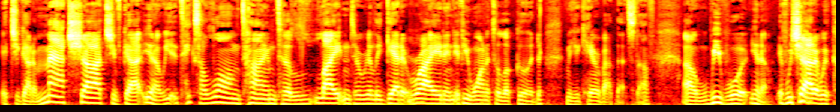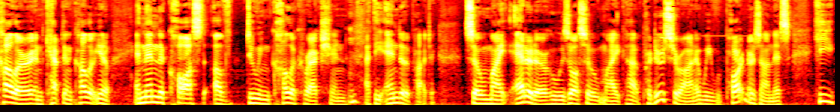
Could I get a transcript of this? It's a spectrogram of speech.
It's you got to match shots. You've got you know it takes a long time to light and to really get it right. And if you want it to look good, I mean you care about that stuff. Uh, we would you know if we shot it with color and kept in color, you know, and then the cost of doing color correction at the end of the project. So my editor, who was also my uh, producer on it, we were partners on this. He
